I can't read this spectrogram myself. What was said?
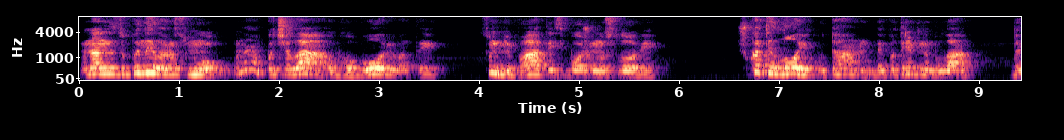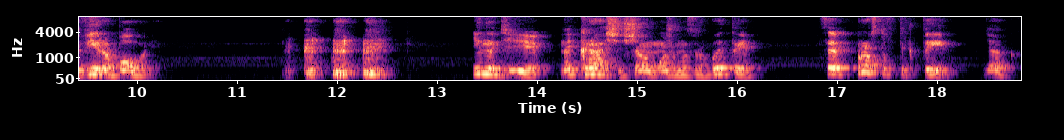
вона не зупинила розмову, вона почала обговорювати, сумніватись в Божому Слові, шукати логіку там, де потрібна була довіра Богові. Іноді найкраще, що ми можемо зробити, це просто втекти, як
